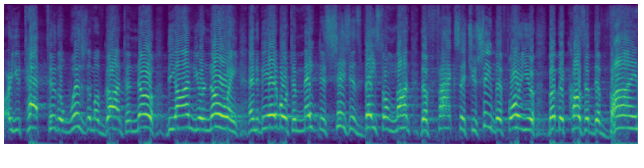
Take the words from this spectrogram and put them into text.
Are you tapped to the wisdom of God to know beyond your knowing and to be able to make decisions based on not the facts that you see before you, but because of divine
